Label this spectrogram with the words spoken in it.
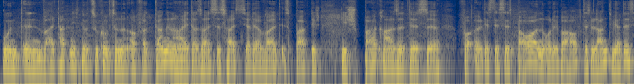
Und ein Wald hat nicht nur Zukunft, sondern auch Vergangenheit. Das heißt, es das heißt ja, der Wald ist praktisch die Sparkasse des, äh, äh, des, des, des Bauern oder überhaupt des Landwirtes.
